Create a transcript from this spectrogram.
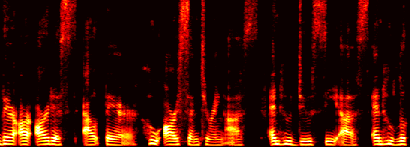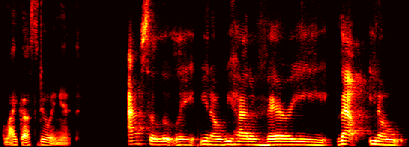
there are artists out there who are centering us and who do see us and who look like us doing it. Absolutely. You know, we had a very, that, you know,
